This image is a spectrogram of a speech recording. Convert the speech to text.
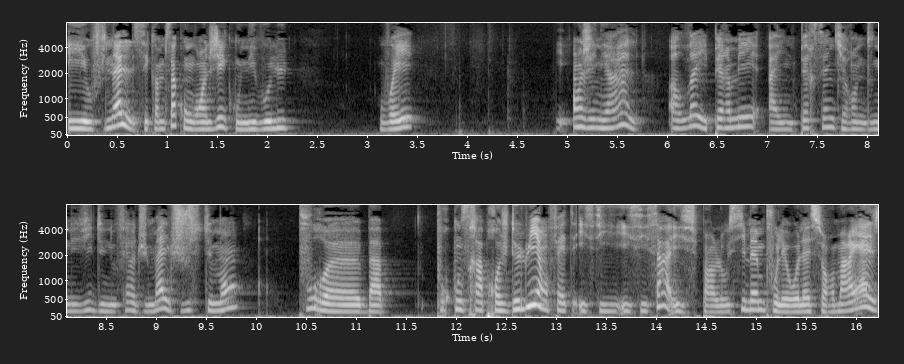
Et au final, c'est comme ça qu'on grandit et qu'on évolue. Vous voyez? Et en général, Allah, il permet à une personne qui rentre dans nos vies de nous faire du mal, justement, pour, euh, bah, pour qu'on se rapproche de lui, en fait. Et c'est ça. Et je parle aussi même pour les relations en mariage.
